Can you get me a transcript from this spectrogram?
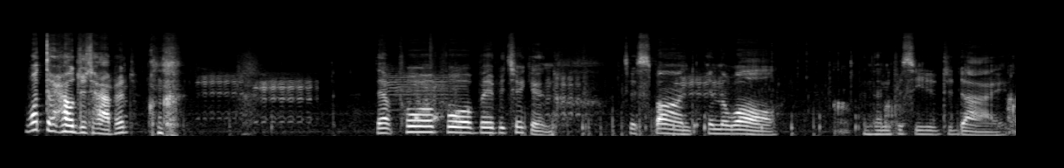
What the hell just happened? that poor, poor baby chicken just spawned in the wall and then proceeded to die.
